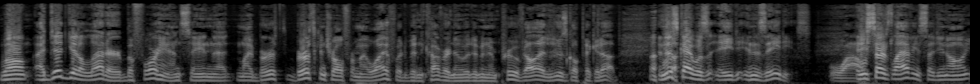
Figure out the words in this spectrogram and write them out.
Well, I did get a letter beforehand saying that my birth birth control for my wife would have been covered and it would have been improved. All I had to do was go pick it up. And this guy was eight, in his 80s. Wow. And he starts laughing. He said, "You know,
